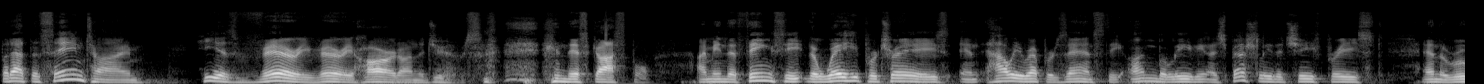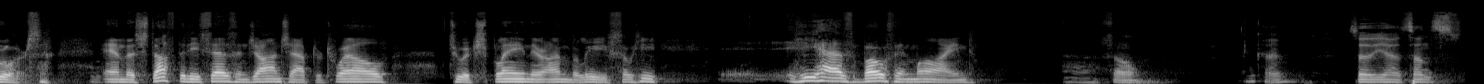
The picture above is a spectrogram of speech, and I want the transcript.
But at the same time, he is very, very hard on the Jews in this gospel. I mean, the things he, the way he portrays and how he represents the unbelieving, especially the chief priest and the rulers, and the stuff that he says in John chapter 12 to explain their unbelief. So he, he has both in mind. Uh, so. Okay. So, yeah, it sounds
